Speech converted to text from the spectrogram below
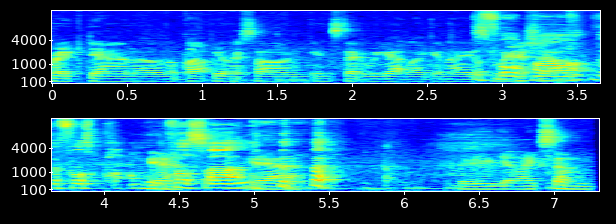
breakdown of a popular song. Instead, we got like a The nice full mashup. palm, the full palm, the full song. Yeah. we didn't get like some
